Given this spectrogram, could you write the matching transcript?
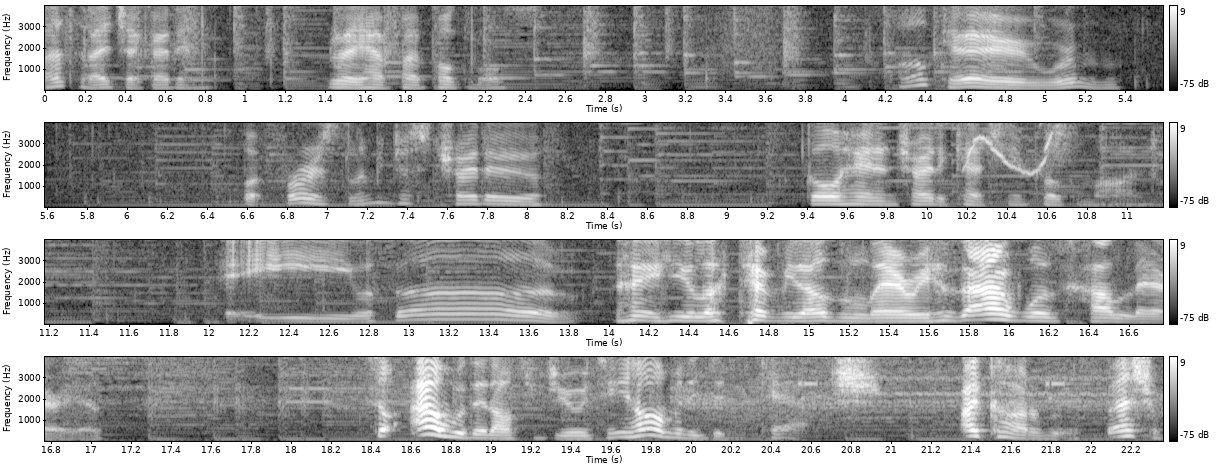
last time I checked, I didn't really have 5 Pokeballs. Okay, we're... But first, let me just try to go ahead and try to catch new Pokemon. Hey, what's up? you looked at me, that was hilarious. That was hilarious. So I with it also Team. how many did you catch? I caught a real special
